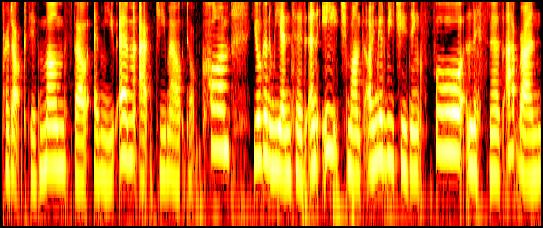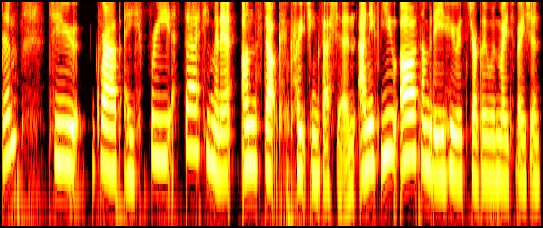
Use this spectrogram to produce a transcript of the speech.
productive mum spelled m-u-m at gmail.com you're going to be entered and each month i'm going to be choosing four listeners at random to grab a free 30 minute unstuck coaching session. And if you are somebody who is struggling with motivation,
